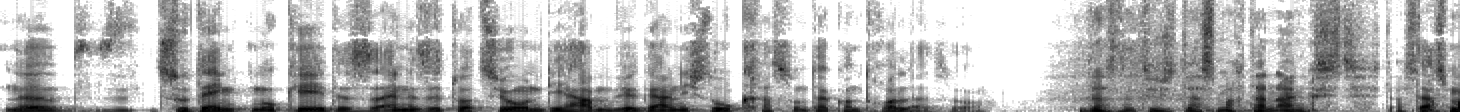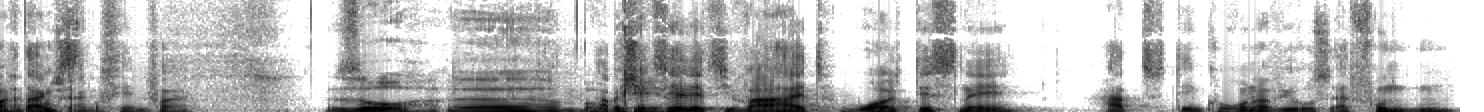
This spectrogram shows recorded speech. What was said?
ne, zu denken, okay, das ist eine Situation, die haben wir gar nicht so krass unter Kontrolle. So, Das natürlich, das macht dann Angst. das macht natürlich Angst, auf jeden Fall. So, äh, okay. Aber ich erzähle jetzt die Wahrheit. Walt Disney hat den Coronavirus erfunden,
